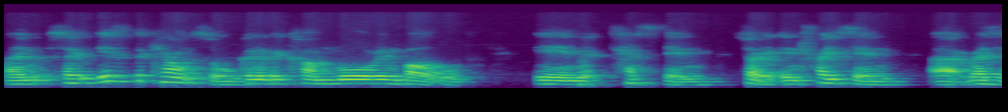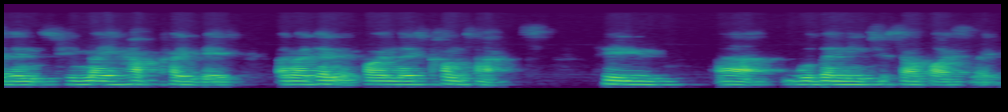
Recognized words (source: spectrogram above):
Um, so is the council going to become more involved in testing, sorry, in tracing uh, residents who may have COVID and identifying those contacts who uh, will then need to self-isolate?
